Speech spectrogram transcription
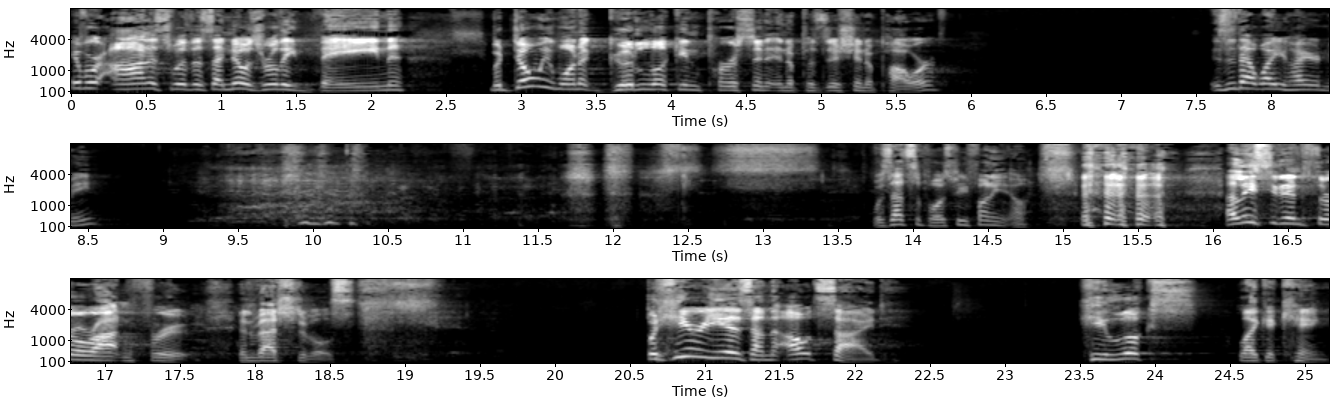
If we're honest with us, I know it's really vain, but don't we want a good looking person in a position of power? Isn't that why you hired me? Was that supposed to be funny? Oh. At least he didn't throw rotten fruit and vegetables. But here he is on the outside. He looks like a king.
